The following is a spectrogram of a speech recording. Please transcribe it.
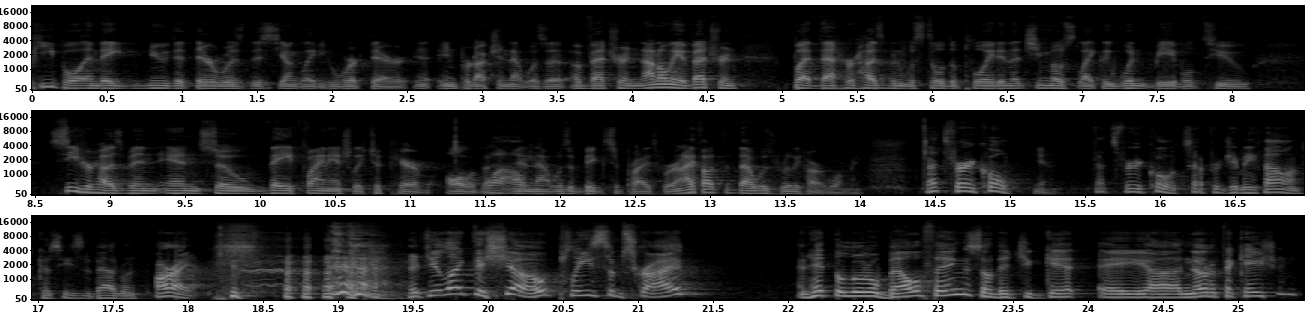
people, and they knew that there was this young lady who worked there in, in production that was a, a veteran, not only a veteran, but that her husband was still deployed, and that she most likely wouldn't be able to see her husband, and so they financially took care of all of that, Wow. and that was a big surprise for her. And I thought that that was really heartwarming. That's very cool. Yeah. That's very cool, except for Jimmy Fallon, because he's the bad one. All right. if you like the show, please subscribe and hit the little bell thing so that you get a uh, notification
